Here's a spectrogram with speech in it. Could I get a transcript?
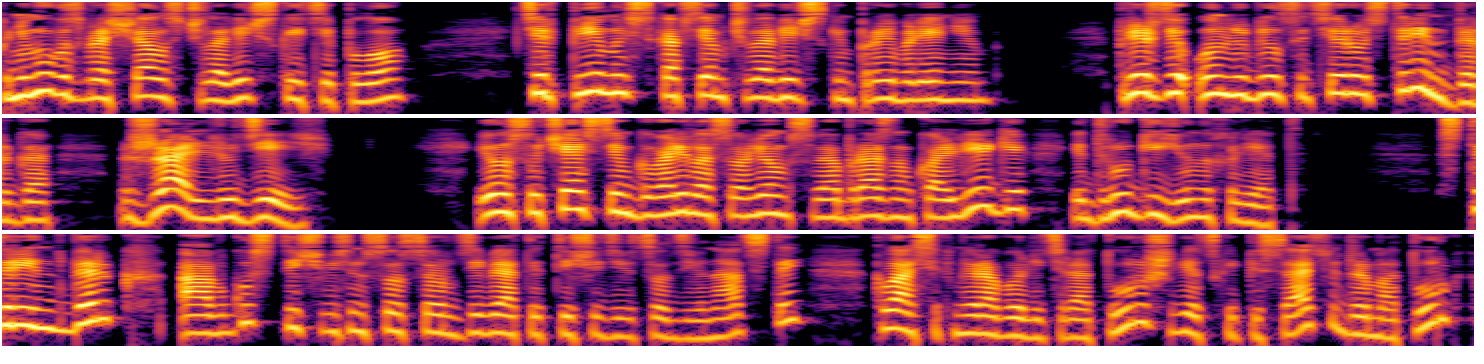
к нему возвращалось человеческое тепло — терпимость ко всем человеческим проявлениям. Прежде он любил цитировать Стринберга «жаль людей», и он с участием говорил о своем своеобразном коллеге и друге юных лет. Стриндберг, август 1849-1912, классик мировой литературы, шведский писатель, драматург,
